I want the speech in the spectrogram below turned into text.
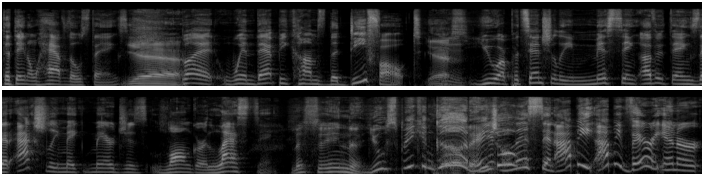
that they don't have those things. Yeah. But when that becomes the default, Yes. you are potentially missing other things that actually make marriages longer lasting. Listen, you speaking good, Yeah, Angel. Listen, I be I be very inner,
